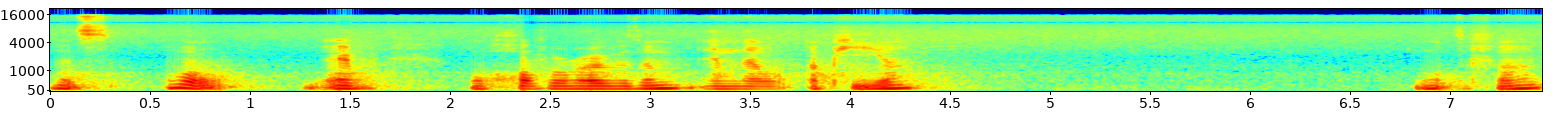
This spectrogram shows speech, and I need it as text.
Let's... Oh, we'll hover over them and they'll appear. What the fuck?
